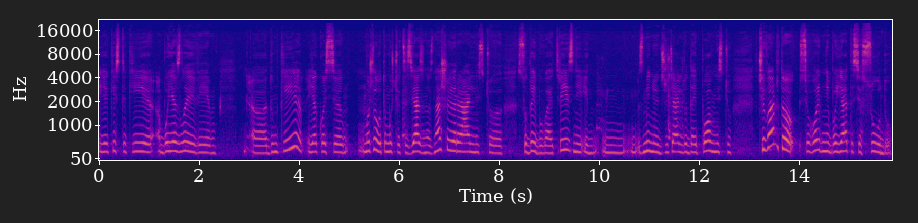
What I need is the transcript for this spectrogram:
якісь такі боязливі е, думки, якось е, можливо, тому що це зв'язано з нашою реальністю. Суди бувають різні і змінюють життя людей повністю. Чи варто сьогодні боятися суду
